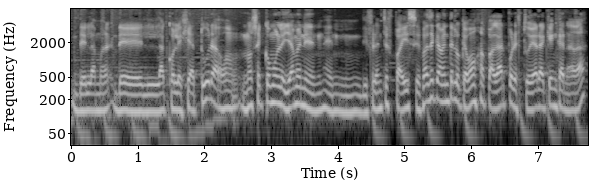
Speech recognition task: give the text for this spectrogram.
de la, de la colegiatura o no sé cómo le llamen en, en diferentes países. Básicamente lo que vamos a pagar por estudiar aquí en Canadá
